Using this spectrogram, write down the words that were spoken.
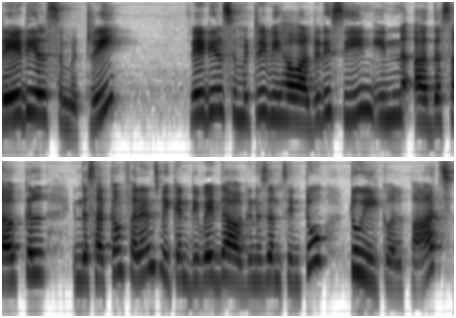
radial symmetry. Radial symmetry we have already seen in uh, the circle, in the circumference we can divide the organisms into two equal parts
